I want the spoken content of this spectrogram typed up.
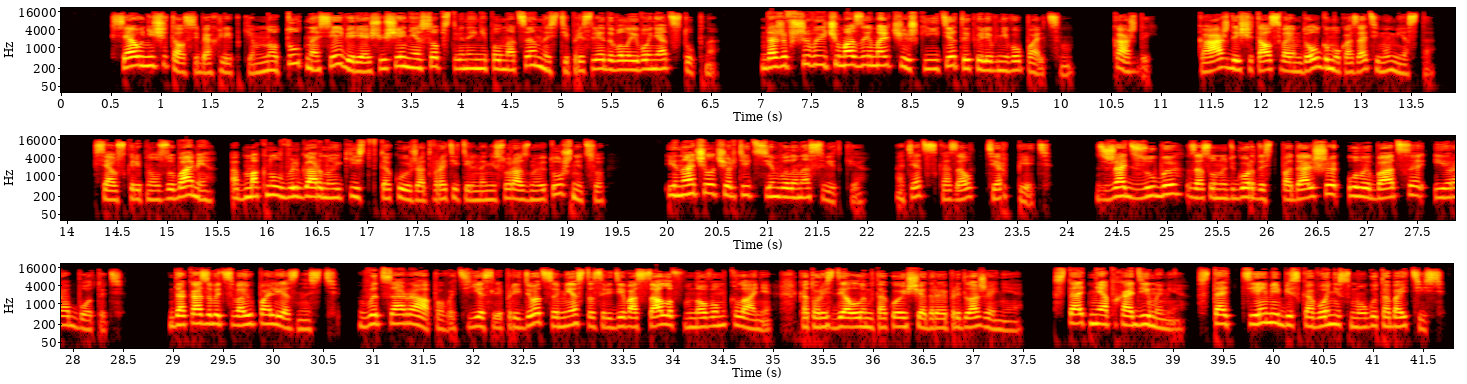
Сяо не считал себя хлипким, но тут, на севере, ощущение собственной неполноценности преследовало его неотступно. Даже вшивые чумазые мальчишки и те тыкали в него пальцем. Каждый. Каждый считал своим долгом указать ему место. Сяо скрипнул зубами, обмакнул вульгарную кисть в такую же отвратительно несуразную тушницу и начал чертить символы на свитке. Отец сказал терпеть. Сжать зубы, засунуть гордость подальше, улыбаться и работать. Доказывать свою полезность, выцарапывать, если придется, место среди вассалов в новом клане, который сделал им такое щедрое предложение. Стать необходимыми, стать теми, без кого не смогут обойтись.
